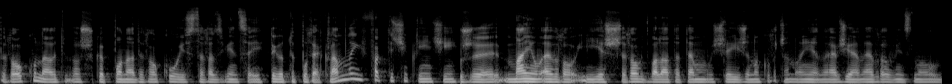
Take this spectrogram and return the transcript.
roku, nawet troszkę ponad roku jest coraz więcej tego typu reklam. No i faktycznie klienci, którzy mają euro i jeszcze rok, dwa lata temu myśleli, że no kurczę, no nie, no ja wziąłem euro, więc no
